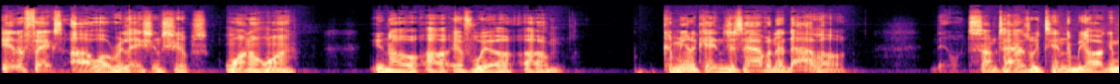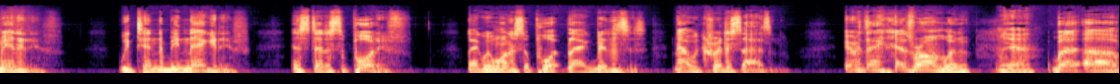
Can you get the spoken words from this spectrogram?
it affects our relationships one on one. You know, uh, if we're um, communicating, just having a dialogue sometimes we tend to be argumentative. We tend to be negative instead of supportive. Like we want to support black businesses. Now we're criticizing them. Everything that's wrong with them. yeah, But uh,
